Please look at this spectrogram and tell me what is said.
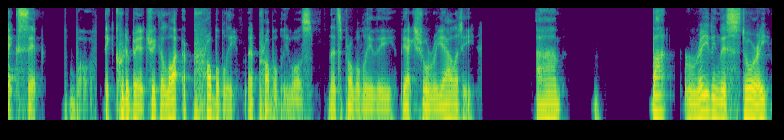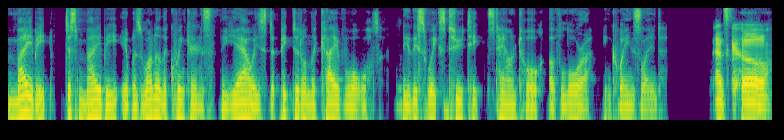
accept well, it could have been a trick of light. It probably, it probably was. That's probably the the actual reality. Um, but reading this story, maybe, just maybe, it was one of the Quinkans, the Yowies, depicted on the cave walls near this week's Two Ticks Town Talk of Laura in Queensland. That's cool.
